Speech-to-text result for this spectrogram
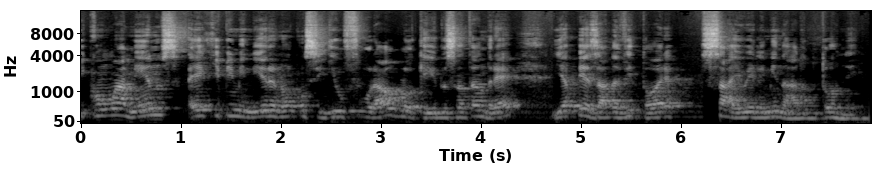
e com um a menos, a equipe mineira não conseguiu furar o bloqueio do Santo André e, apesar da vitória, saiu eliminado do torneio.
